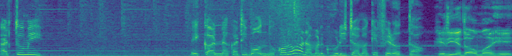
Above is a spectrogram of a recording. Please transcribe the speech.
আর তুমি? এই কান্নাকাটি বন্ধ করো আর আমার ঘড়িটা আমাকে ফেরত দাও। ফিরিয়ে দাও মাহি।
